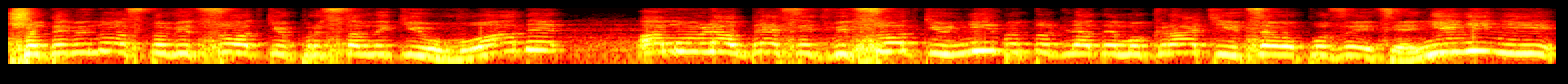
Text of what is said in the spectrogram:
що 90% представників влади, а мовляв 10% нібито для демократії це опозиція. Ні-ні ні.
